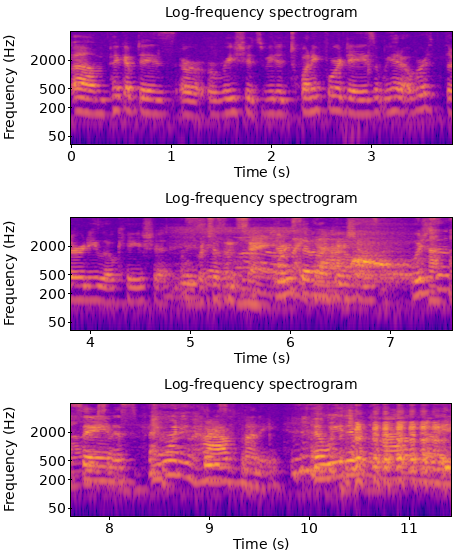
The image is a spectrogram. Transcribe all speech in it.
um, pickup days or, or reshoots. We did 24 days. And we had over 30 locations. which is insane. Oh 37 God. locations, which is insane, is even when you have money. And we didn't have money.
